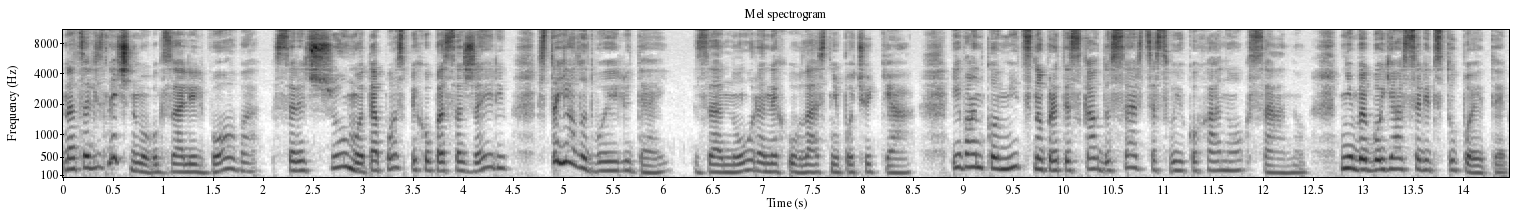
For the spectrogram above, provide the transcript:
На залізничному вокзалі Львова, серед шуму та поспіху пасажирів, стояло двоє людей, занурених у власні почуття. Іванко міцно притискав до серця свою кохану Оксану, ніби боявся відступити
